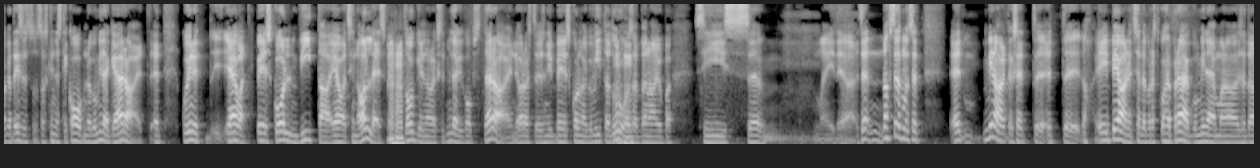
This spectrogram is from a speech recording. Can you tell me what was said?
aga teisest otsast kindlasti kaob nagu midagi ära, et, et kui nüüd jäävad PS3 Vita jäävad sinna alles mm. -hmm. loogiline oleks, et midagi kaob sealt ära, on ju, arvestades nii PS3 kui Vita turuosa mm. -hmm. täna juba, siis ähm, ma ei tea, see on noh, selles mõttes, et et mina ütleks, et, et noh, ei pea nüüd sellepärast kohe praegu minema seda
